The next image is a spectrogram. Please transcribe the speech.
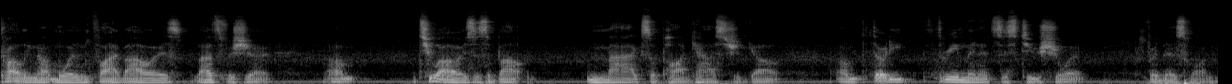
probably not more than five hours, that's for sure. Um, two hours is about max a podcast should go. Um, 33 minutes is too short for this one.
